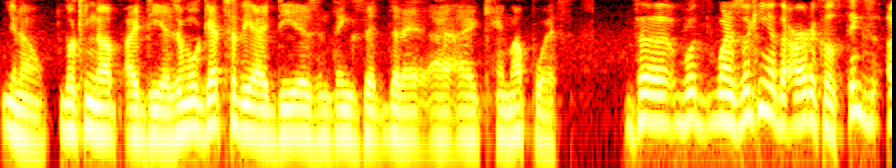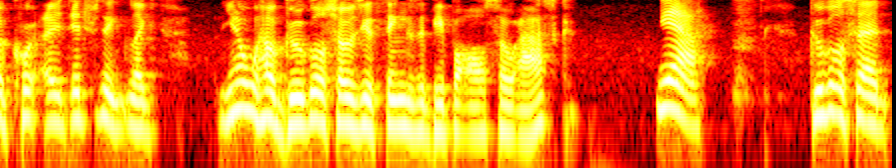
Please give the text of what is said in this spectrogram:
you know, looking up ideas, and we'll get to the ideas and things that that I, I, I came up with. The when I was looking at the articles, things acco- it's interesting. Like, you know how Google shows you things that people also ask. Yeah. Google said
